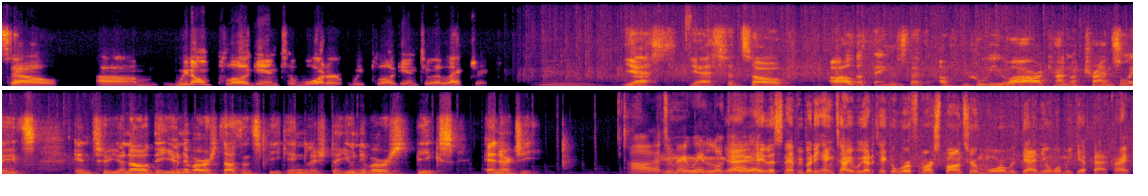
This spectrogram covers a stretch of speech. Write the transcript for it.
So um, we don't plug into water; we plug into electric. Yes, yes, and so all the things that of who you are kind of translates into you know the universe doesn't speak English. The universe speaks energy. Oh, that's a great way to look Yeah, at hey, it. Hey, listen, everybody, hang tight. We got to take a word from our sponsor. More with Daniel when we get back. All right.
